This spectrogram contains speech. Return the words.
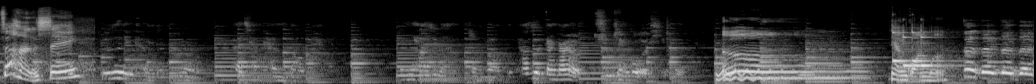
这很新，就是你可能没有太常看到它，但是它是一个很重要的，它是刚刚有出现过的题目。嗯，天官吗？对对对对，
